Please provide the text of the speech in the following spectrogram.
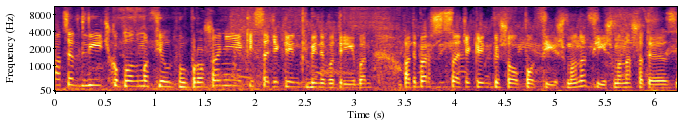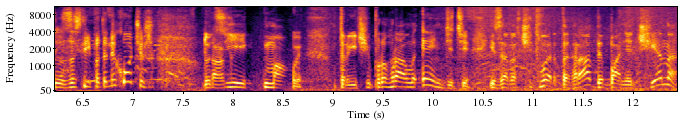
А це в двічку плазмофілд попрошу. А ніякий статіклін тобі не потрібен. А тепер статіклін пішов по фішману. Фішмана, що ти засліпати не хочеш? До Так. цієї мапи тричі програли Entity. І зараз четверта гра, де банять Чена,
